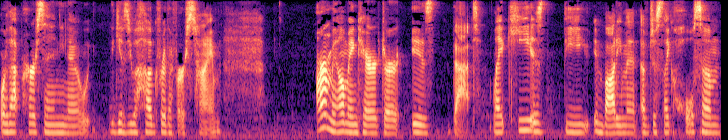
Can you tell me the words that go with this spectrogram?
or that person you know gives you a hug for the first time. Our male main character is that. Like, he is the embodiment of just like wholesome,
